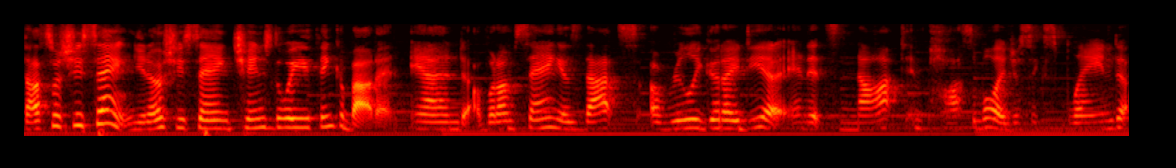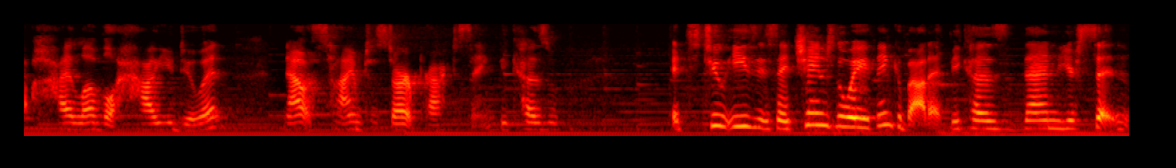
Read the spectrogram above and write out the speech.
that's what she's saying. You know, she's saying change the way you think about it. And what I'm saying is that's a really good idea. And it's not impossible. I just explained high level how you do it. Now it's time to start practicing because it's too easy to say change the way you think about it because then you're sitting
